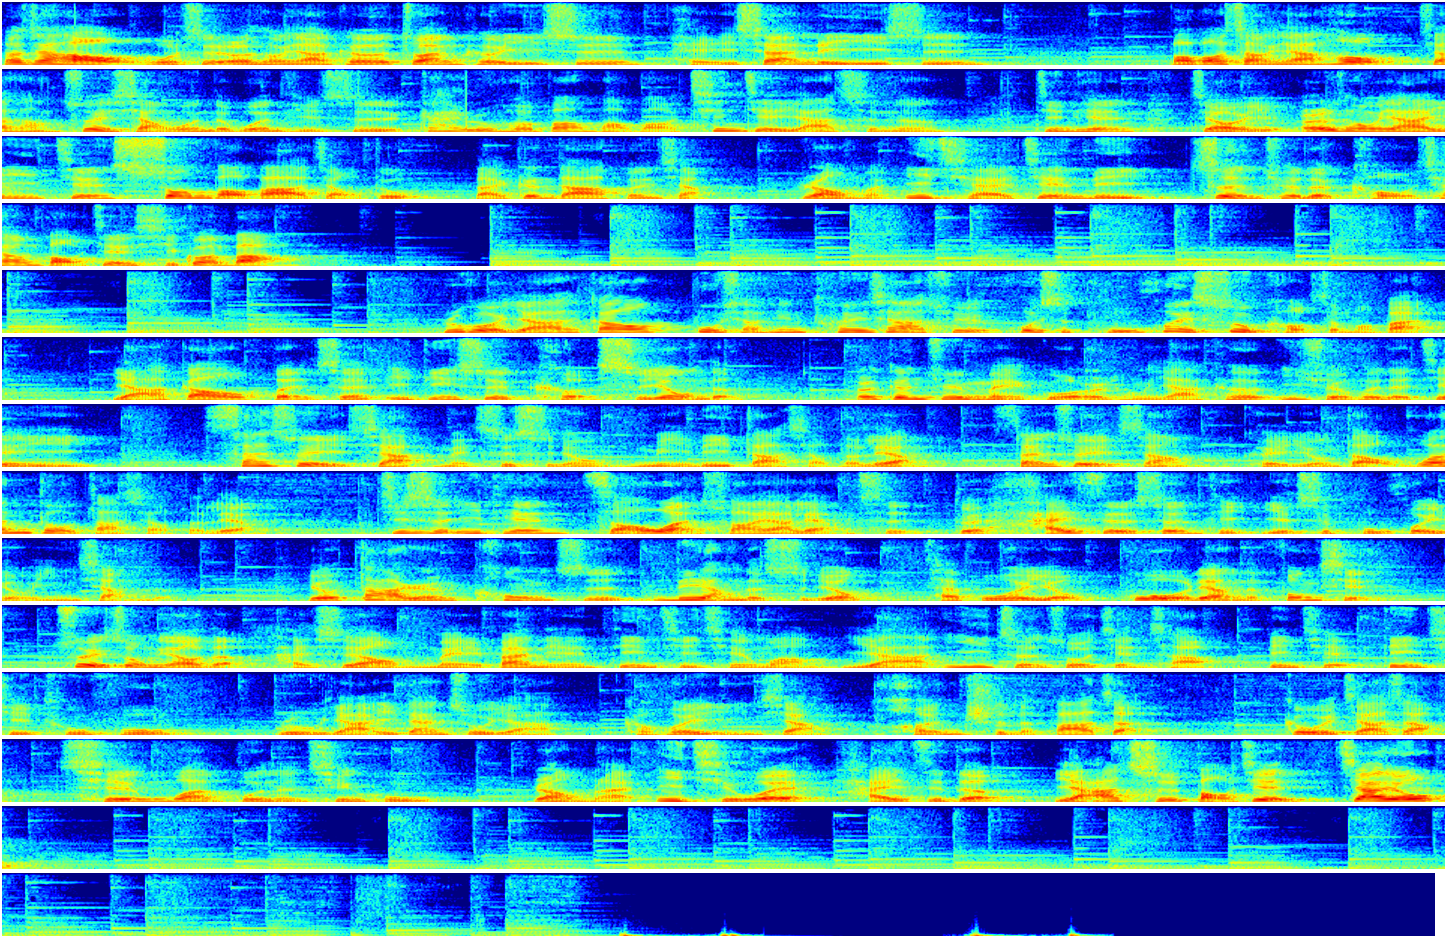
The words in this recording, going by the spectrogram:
大家好，我是儿童牙科专科医师裴善利医师。宝宝长牙后，家长最想问的问题是该如何帮宝宝清洁牙齿呢？今天就要以儿童牙医兼双宝爸的角度来跟大家分享，让我们一起来建立正确的口腔保健习惯吧。如果牙膏不小心吞下去，或是不会漱口怎么办？牙膏本身一定是可食用的，而根据美国儿童牙科医学会的建议，三岁以下每次使用米粒大小的量，三岁以上可以用到豌豆大小的量。即使一天早晚刷牙两次，对孩子的身体也是不会有影响的。由大人控制量的使用，才不会有过量的风险。最重要的还是要每半年定期前往牙医诊所检查，并且定期涂氟。乳牙一旦蛀牙，可会影响恒齿的发展。各位家长千万不能轻忽，让我们来一起为孩子的牙齿保健加油！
